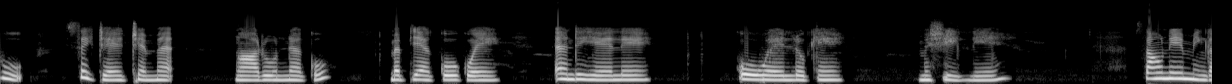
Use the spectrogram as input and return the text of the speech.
ဟုစိတ်ထဲထင်မှတ်ငါတို့နတ်ကို မပြတ်ကိုးကွယ်အန်တရဲ့လဲကိုဝယ်လွတ်ကင်းမရှိလျင်စောင်းနှင်းမင်္ဂ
